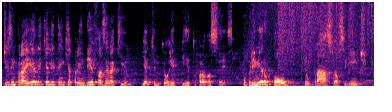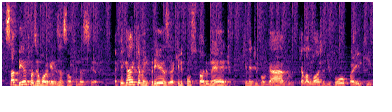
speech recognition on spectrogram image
Dizem para ele que ele tem que aprender a fazer aquilo. E aquilo que eu repito para vocês. O primeiro ponto que eu traço é o seguinte: saber fazer uma organização financeira. É pegar aquela empresa, aquele consultório médico, aquele advogado, aquela loja de roupa aí que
